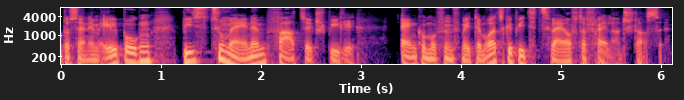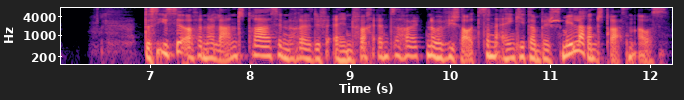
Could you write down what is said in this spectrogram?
oder seinem Ellbogen bis zu meinem Fahrzeugspiegel. 1,5 Meter im Ortsgebiet, 2 auf der Freilandstraße. Das ist ja auf einer Landstraße noch relativ einfach einzuhalten, aber wie schaut es denn eigentlich dann bei schmäleren Straßen aus?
